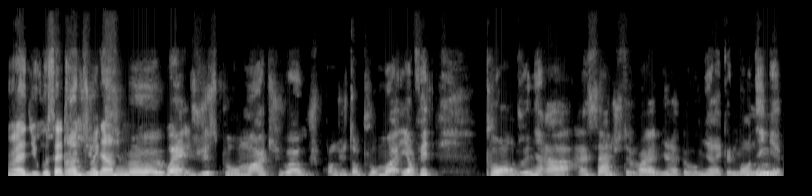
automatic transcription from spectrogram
Ouais, du coup, ça te fait du bien. Qui me... Ouais, juste pour moi, tu vois, où je prends du temps pour moi. Et en fait, pour en revenir à, à ça, justement, à la, au Miracle Morning,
